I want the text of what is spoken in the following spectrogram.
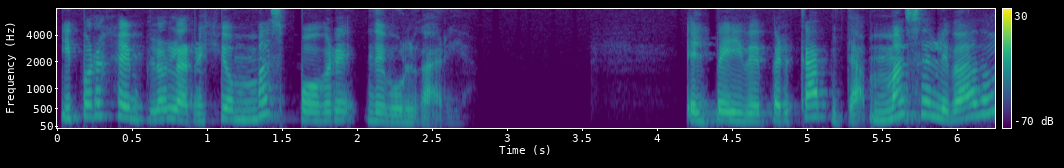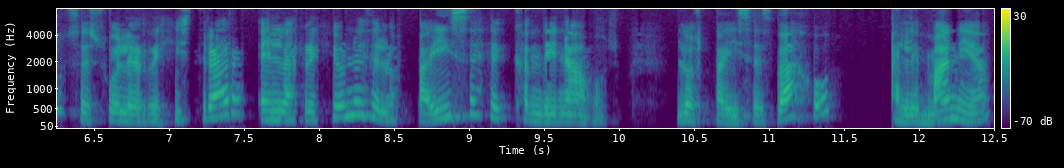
y por ejemplo la región más pobre de Bulgaria. El PIB per cápita más elevado se suele registrar en las regiones de los países escandinavos, los Países Bajos, Alemania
